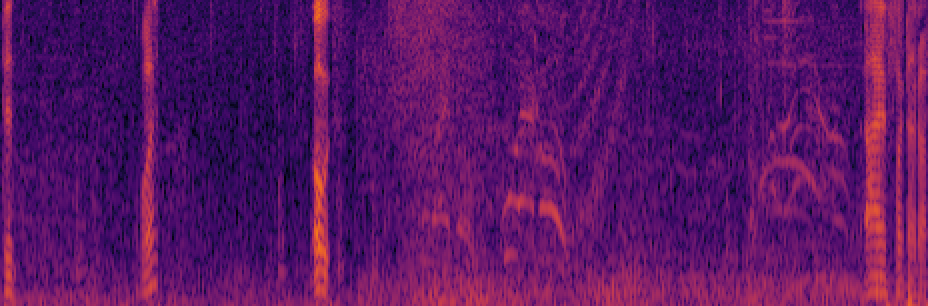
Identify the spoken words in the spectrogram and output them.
Did... What? Oh! I fucked that up.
